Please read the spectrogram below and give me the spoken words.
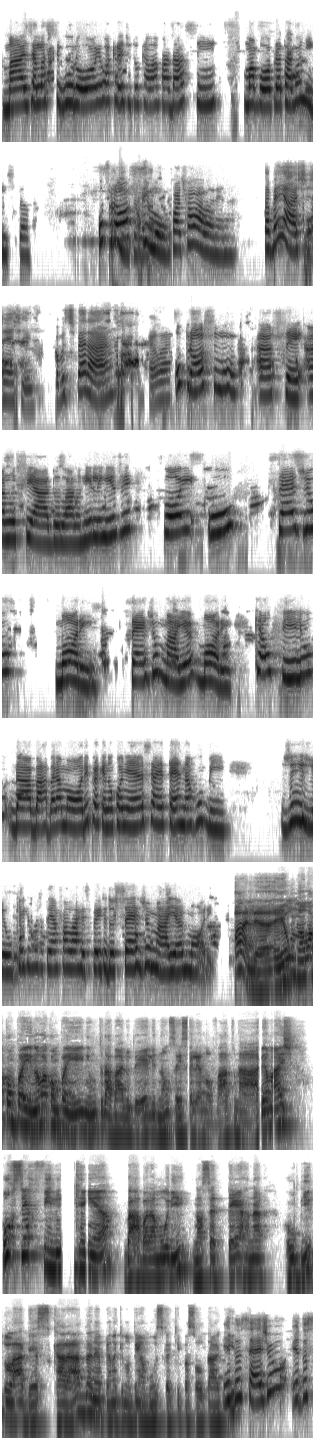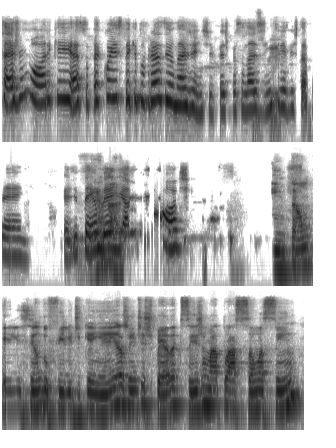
mas ela segurou eu acredito que ela vai dar, sim, uma boa protagonista. O sim, próximo, também. pode falar, Lorena. Também acho, gente. Vamos esperar. Ela... O próximo a ser anunciado lá no release foi o Sérgio Mori, Sérgio Maia Mori, que é o filho da Bárbara Mori, para quem não conhece, a eterna Rubi. Gigi, o que, que você tem a falar a respeito do Sérgio Maia Mori? Olha, eu não acompanhei, não acompanhei nenhum trabalho dele, não sei se ele é novato na área, mas por ser filho de quem é Bárbara Mori, nossa eterna Rubi lá descarada, né? Pena que não tem a música aqui para soltar aqui. E do Sérgio, e do Sérgio Mori, que é super conhecido aqui do Brasil, né, gente? Fez personagens incríveis também. Ele tem o DNA forte. Então, ele sendo filho de quem é, a gente espera que seja uma atuação assim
